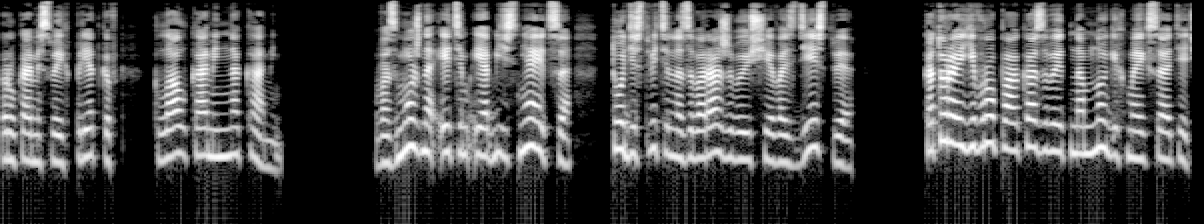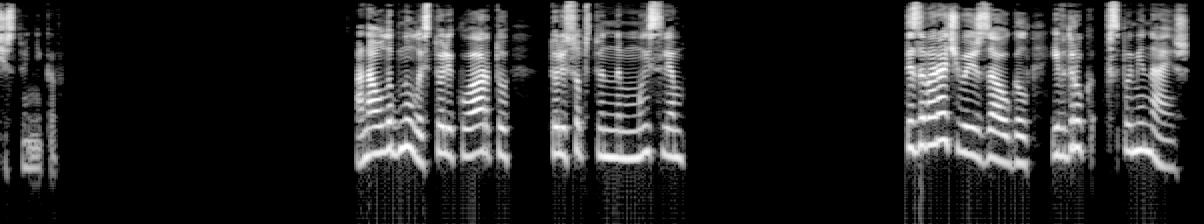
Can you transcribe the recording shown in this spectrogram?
руками своих предков клал камень на камень. Возможно, этим и объясняется то действительно завораживающее воздействие, которое Европа оказывает на многих моих соотечественников. Она улыбнулась то ли Куарту, то ли собственным мыслям. Ты заворачиваешь за угол и вдруг вспоминаешь.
